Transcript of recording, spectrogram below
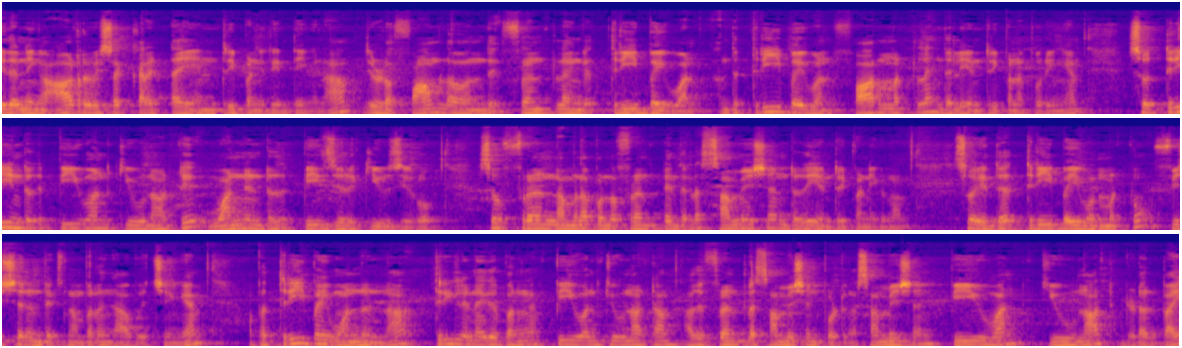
இதை நீங்கள் ஆர்டர் வைஸாக கரெக்டாக என்ட்ரி பண்ணியிருந்தீங்கன்னா இதோட ஃபார்மில் வந்து ஃப்ரண்ட்டில் இங்கே த்ரீ பை ஒன் அந்த த்ரீ பை ஒன் ஃபார்மெட்டில் இதில் என்ட்ரி பண்ண போகிறீங்க ஸோ த்ரீன்றது பி ஒன் கியூ நாட்டு ஒன்னுன்றது P zero Q zero so front நம்ம என்ன பண்ணோம் ஃப்ரண்ட்டில் இந்த சமேஷன்றது என்ட்ரி பண்ணிக்கணும். ஸோ இதை த்ரீ பை ஒன் மட்டும் ஃபிஷர் இண்டெக்ஸ் நம்பரில் ஞாபகம் வச்சுங்க. அப்போ த்ரீ பை ஒன்னுன்னா த்ரீல என்ன இருக்குது பாருங்கள் பி ஒன் கியூ நாட்டா அது ஃப்ரண்ட்டில் சமேஷன் போட்டுங்க summation P one Q naught divide by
